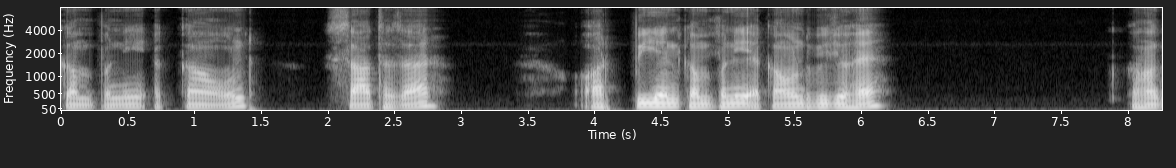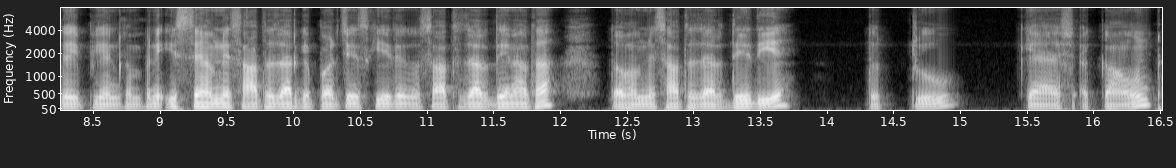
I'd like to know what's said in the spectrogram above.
company account सात हज़ार और पी एन कंपनी अकाउंट भी जो है कहाँ गई पी एन कंपनी इससे हमने सात हज़ार के परचेज़ किए थे तो सात हज़ार देना था। तो अब हमने सात हज़ार दे दिए। तो टू कैश अकाउंट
